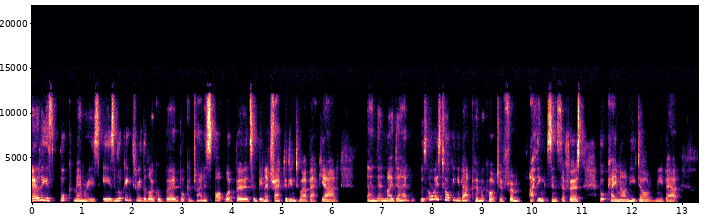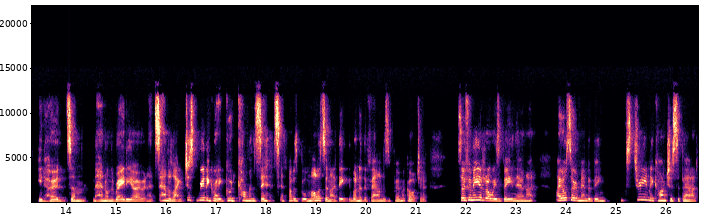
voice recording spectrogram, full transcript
earliest book memories is looking through the local bird book and trying to spot what birds had been attracted into our backyard. And then my dad was always talking about permaculture from, I think, since the first book came on, he told me about he'd heard some man on the radio and it sounded like just really great, good common sense. And that was Bill Mollison, I think, one of the founders of permaculture. So for me, it had always been there. And I, I also remember being extremely conscious about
